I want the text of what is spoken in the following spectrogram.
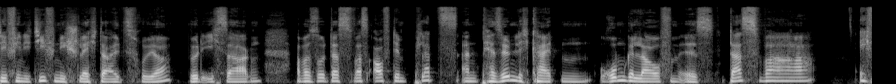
definitiv nicht schlechter als früher, würde ich sagen, aber so das, was auf dem Platz an Persönlichkeiten rumgelaufen ist, das war ich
